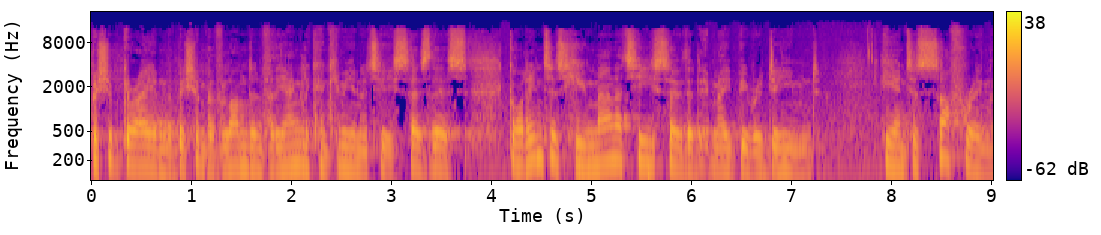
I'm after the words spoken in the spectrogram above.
Bishop Graham, the Bishop of London for the Anglican community, says this God enters humanity so that it may be redeemed. He enters suffering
